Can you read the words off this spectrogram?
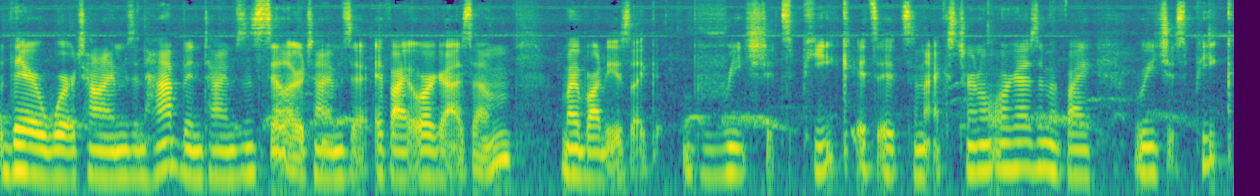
there were times and have been times and still are times that if I orgasm, my body is like reached its peak. It's it's an external orgasm. If I reach its peak,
